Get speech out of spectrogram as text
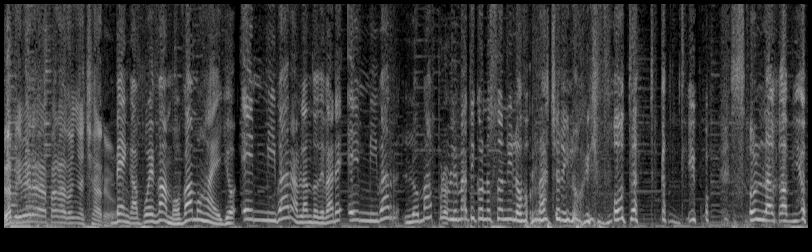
La primera para Doña Charo. Venga, pues vamos, vamos a ello. En mi bar, hablando de bares, en mi bar lo más problemático no son ni los borrachos ni los grifotas son las gaviotas.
